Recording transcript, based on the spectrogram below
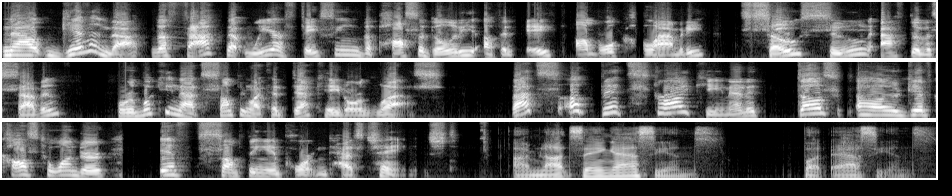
Now, given that, the fact that we are facing the possibility of an eighth umbral calamity so soon after the seventh, we're looking at something like a decade or less. That's a bit striking, and it does uh, give cause to wonder if something important has changed. I'm not saying Ascians, but Ascians.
